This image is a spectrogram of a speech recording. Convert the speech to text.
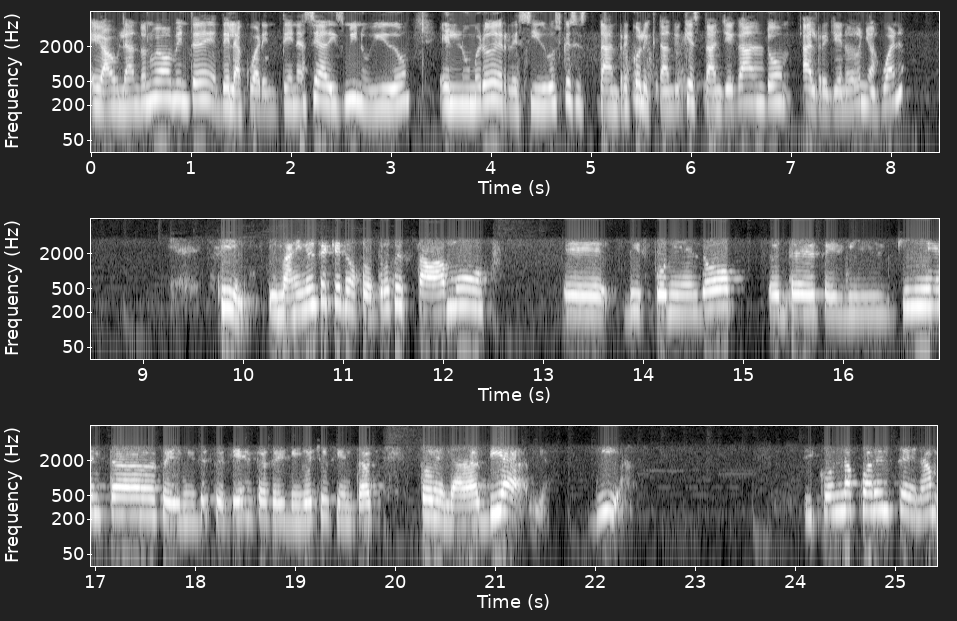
eh, hablando nuevamente de, la cuarentena, ¿se ha disminuido el número de residuos que se están recolectando y que están llegando al relleno Doña Juana? Sí, imagínense que nosotros estábamos eh, disponiendo entre 6.500, 6.700, 6.800 toneladas diarias, día. Y con la cuarentena,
